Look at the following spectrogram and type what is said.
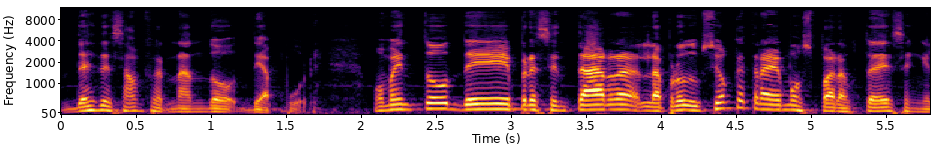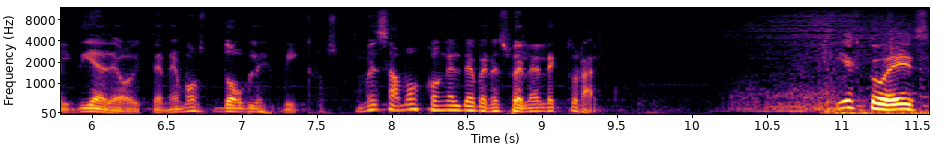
desde San Fernando de Apure. Momento de presentar la producción que traemos para ustedes en el día de hoy. Tenemos dobles micros. Comenzamos con el de Venezuela Electoral. Y esto es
